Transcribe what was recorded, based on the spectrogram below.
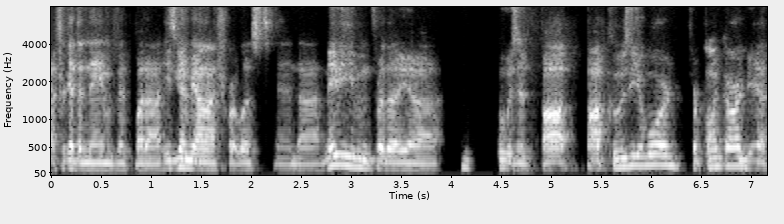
I forget the name of it, but uh, he's gonna be on that short list, and uh, maybe even for the uh, who was it? Bob Bob Cousy Award for point guard. Yeah.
